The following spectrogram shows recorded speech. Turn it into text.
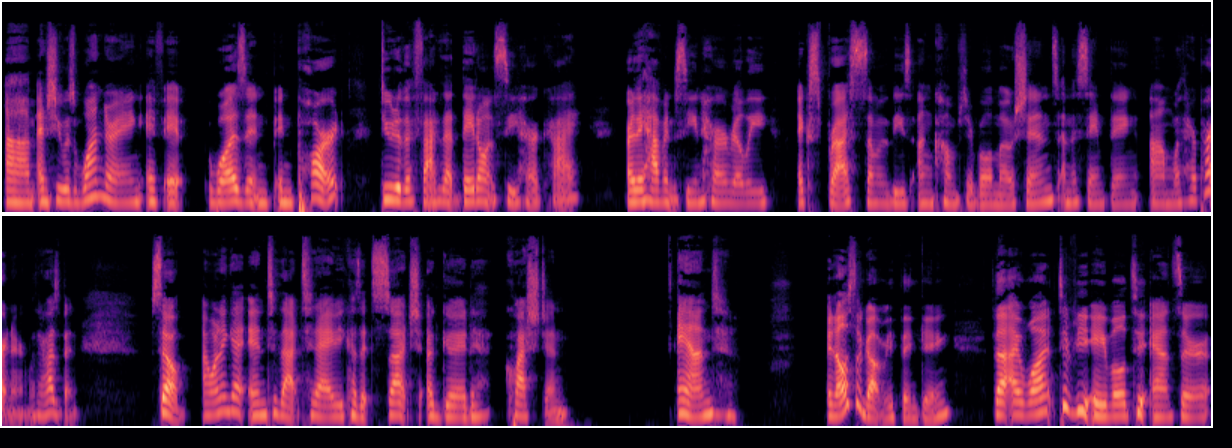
Um, and she was wondering if it was in, in part due to the fact that they don't see her cry or they haven't seen her really express some of these uncomfortable emotions. And the same thing um, with her partner, with her husband. So I want to get into that today because it's such a good question. And it also got me thinking that I want to be able to answer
